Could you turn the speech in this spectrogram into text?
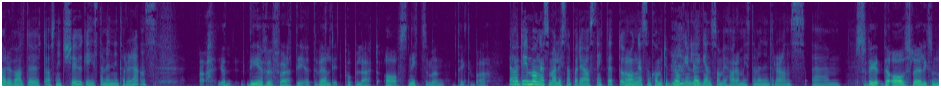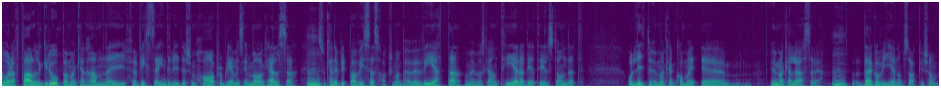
har du valt ut avsnitt 20, histaminintolerans. Ja, det är för, för att det är ett väldigt populärt avsnitt som man tänkte bara. Ja, det- är många som har lyssnat på det avsnittet och Ja. många som kommer till blogginläggen som vi har om histaminintolerans. Um, Så det, det avslöjar liksom några fallgropar man kan hamna i för vissa individer som har problem med sin maghälsa. mm. Så kan det vara vissa saker som man behöver veta om hur man ska hantera det tillståndet. Och lite hur man kan komma, eh, hur man kan lösa det. Mm. Där går vi igenom saker som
